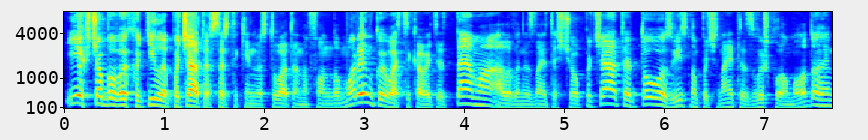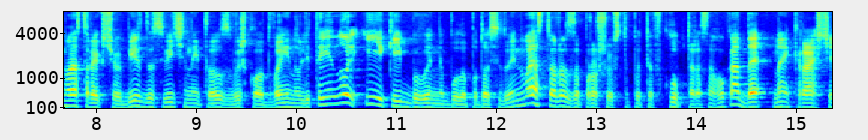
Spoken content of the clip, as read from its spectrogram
І якщо би ви хотіли почати все ж таки інвестувати на фондовому ринку, і вас цікавить ця тема, але ви не знаєте, з чого почати, то звісно починайте з вишкола молодого інвестора. Якщо більш досвідчений, то з вишкола 2.0 і який би ви не були по досвіду інвестора, запрошую вступити в клуб Тараса Гука, де найкраще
